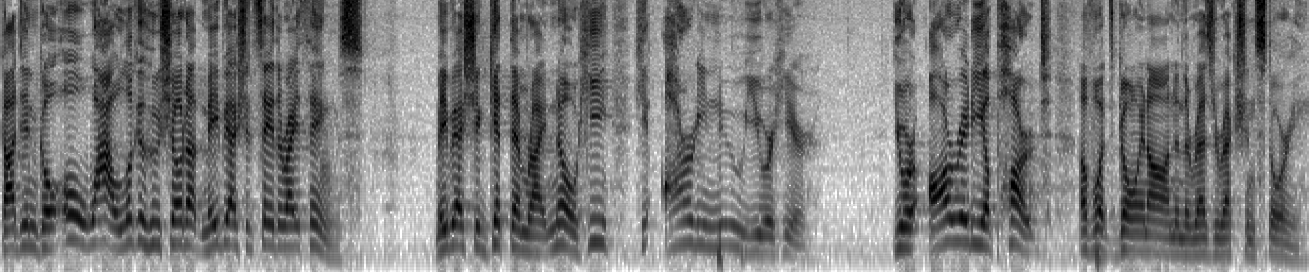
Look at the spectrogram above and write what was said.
God didn't go, oh, wow, look at who showed up. Maybe I should say the right things. Maybe I should get them right. No, he, he already knew you were here. You were already a part of what's going on in the resurrection story.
